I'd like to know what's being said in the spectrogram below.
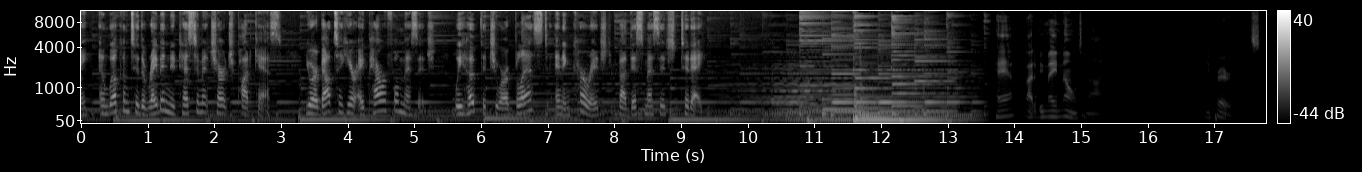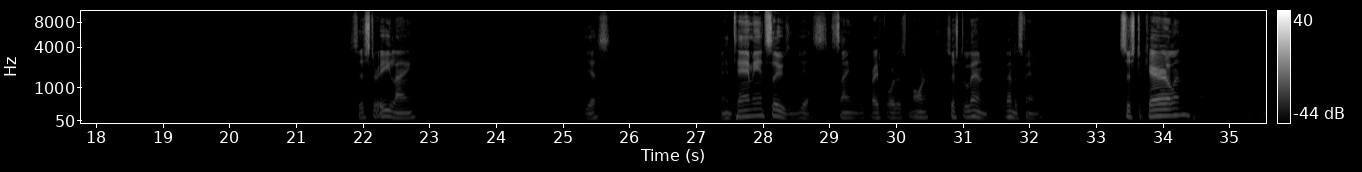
Hi, and welcome to the Raven New Testament Church podcast. You are about to hear a powerful message. We hope that you are blessed and encouraged by this message today. have like to be made known tonight? Any prayer requests you have? Sister Elaine. Yes. And Tammy and Susan, yes. Same we prayed for this morning. Sister Linda, Linda's family. Sister Carolyn,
